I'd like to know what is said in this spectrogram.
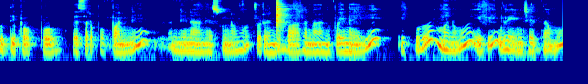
ఉద్దిపప్పు పెసరపప్పు అన్నీ అన్నీ నానేసుకున్నాము. చూడండి బాగా నానిపోయినాయి. ఇప్పుడు మనము ఇవి గ్రైండ్ చేద్దాము.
